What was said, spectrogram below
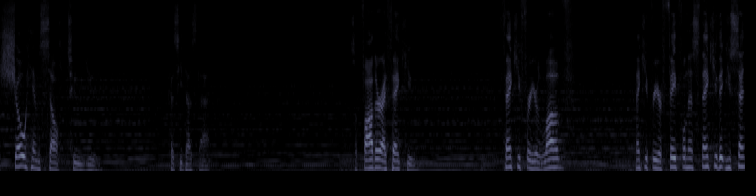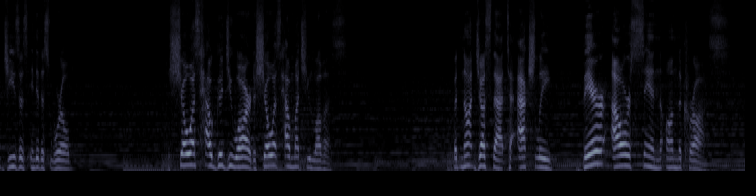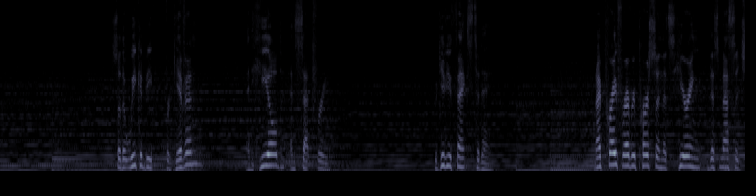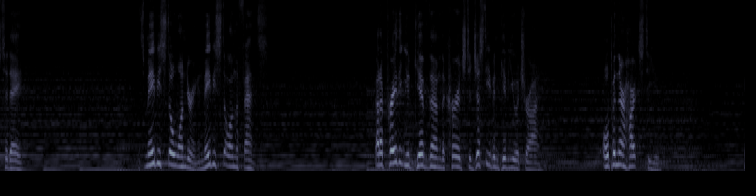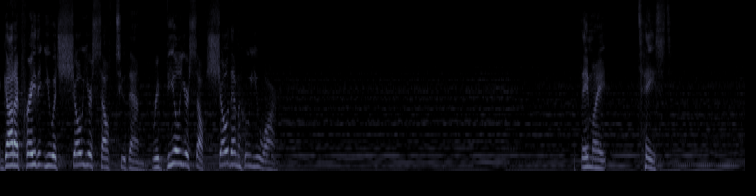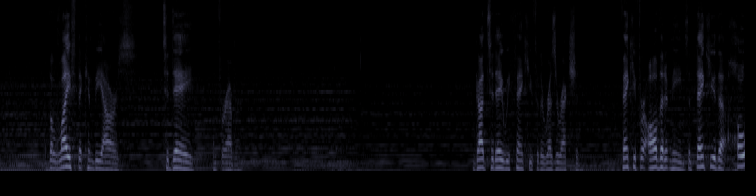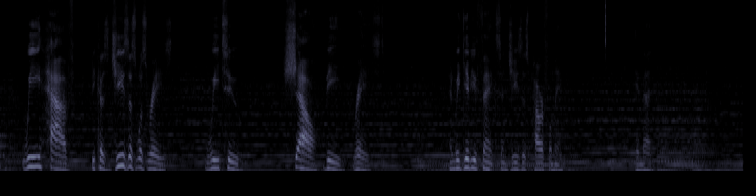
show himself to you because he does that. So, Father, I thank you. Thank you for your love. Thank you for your faithfulness. Thank you that you sent Jesus into this world to show us how good you are, to show us how much you love us. But not just that, to actually bear our sin on the cross so that we could be forgiven and healed and set free. We give you thanks today. And I pray for every person that's hearing this message today. It's maybe still wondering and maybe still on the fence. God, I pray that you'd give them the courage to just even give you a try. Open their hearts to you. And God, I pray that you would show yourself to them, reveal yourself, show them who you are. That they might taste of the life that can be ours today and forever. God, today we thank you for the resurrection. Thank you for all that it means. And thank you the hope we have because Jesus was raised. We too shall be raised. And we give you thanks in Jesus' powerful name. Amen.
